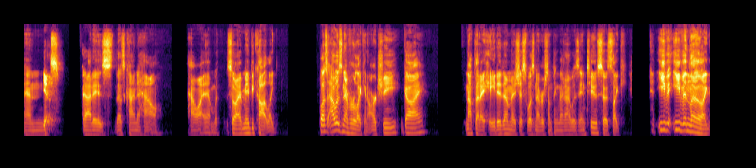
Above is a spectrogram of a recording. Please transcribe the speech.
And Yes. That is that's kind of how how I am with so I maybe caught like plus I was never like an Archie guy. not that I hated them, it just was never something that I was into. So it's like even even though like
